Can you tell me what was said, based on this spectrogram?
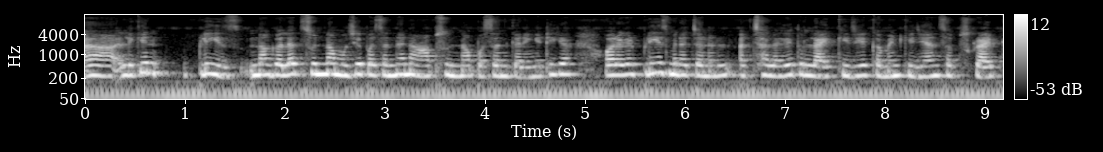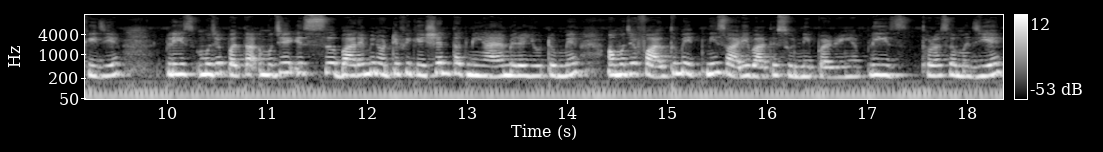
आ, लेकिन प्लीज़ ना गलत सुनना मुझे पसंद है ना आप सुनना पसंद करेंगे ठीक है? और अगर प्लीज़ मेरा चैनल अच्छा लगे तो लाइक कीजिए कमेंट कीजिए एंड सब्सक्राइब कीजिए। प्लीज़ मुझे पता, मुझे इस बारे में नोटिफिकेशन तक नहीं आया मेरे यूट्यूब में और मुझे फालतू में इतनी सारी बातें सुननी पड़ रही हैं। प्लीज़ थोड़ा समझिए।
